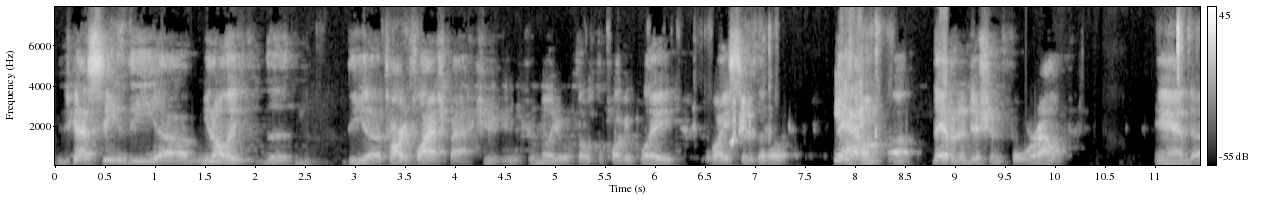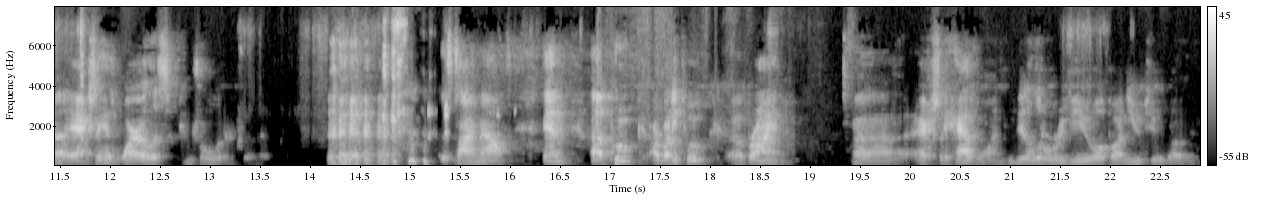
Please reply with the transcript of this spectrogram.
did you guys see the um, you know the the the uh, Atari flashbacks? You, you're familiar with those, the plug and play devices that are. They Yeah, have, uh, they have an edition four out, and uh, it actually has wireless controllers with it. this time out, and uh, Pook, our buddy Pook, uh, Brian, uh, actually has one. He did a little review up on YouTube of it.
